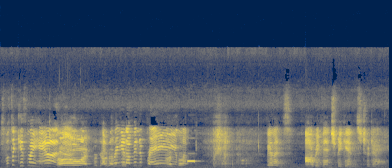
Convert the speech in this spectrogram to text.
Supposed to kiss my hand. Oh, I forgot about Bring it up into frame. Villains, our revenge begins today.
